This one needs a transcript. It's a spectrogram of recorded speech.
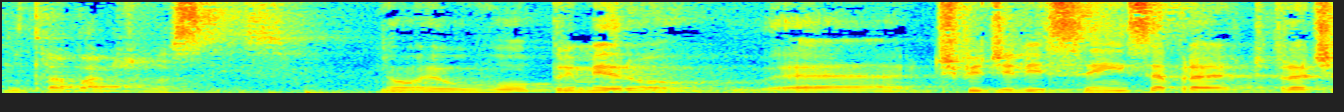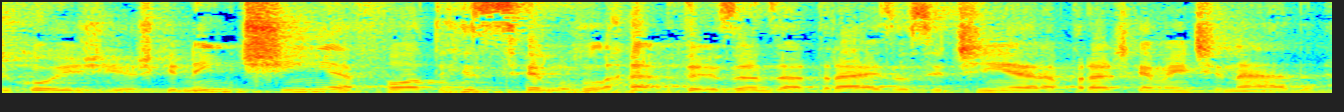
no trabalho de vocês? Não, eu vou primeiro é, te pedir licença para te corrigir. Acho que nem tinha foto em celular dois anos atrás, ou se tinha era praticamente nada.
